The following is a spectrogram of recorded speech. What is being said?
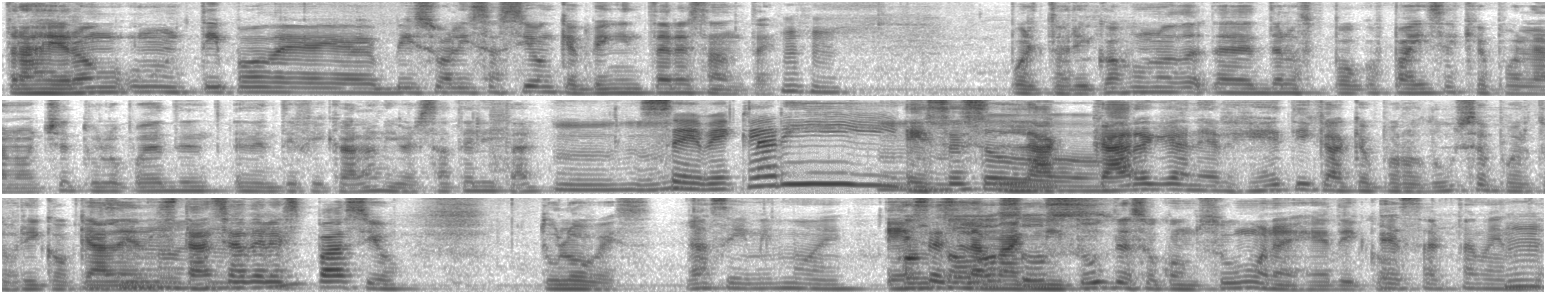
trajeron un tipo de visualización que es bien interesante. Puerto Rico es uno de, los pocos países que por la noche tú lo puedes identificar a nivel satelital. Se ve clarito. Esa es la carga energética que produce Puerto Rico, que a la distancia del espacio tú lo ves. Así mismo es. Esa es la magnitud de su consumo energético. Exactamente.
